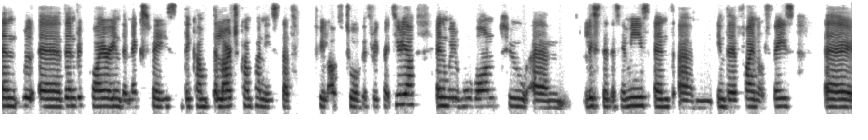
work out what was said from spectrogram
and will uh, then require in the next phase the, the large companies that fill out two of the three criteria, and we'll move on to um, listed SMEs and um, in the final phase, uh,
